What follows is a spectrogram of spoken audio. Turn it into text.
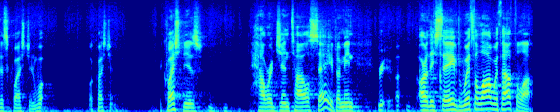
this question. What, what question? The question is how are Gentiles saved? I mean, are they saved with the law, without the law?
